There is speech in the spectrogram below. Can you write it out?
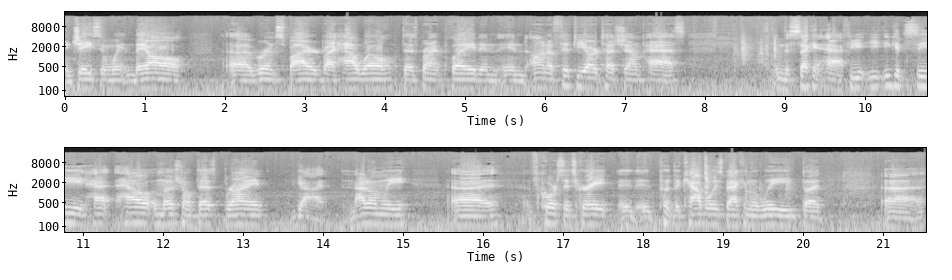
and Jason Witten, they all uh, were inspired by how well Dez Bryant played, and, and on a 50-yard touchdown pass. in the second half, you, you, you could see ha- how emotional Dez Bryant got. Not only, uh, of course, it's great. It, it, put the Cowboys back in the lead, but uh,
